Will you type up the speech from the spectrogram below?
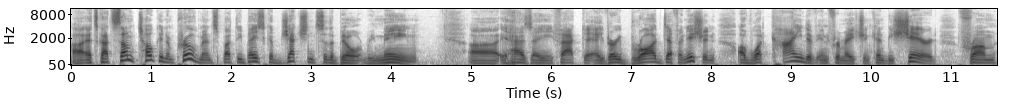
Uh, it's got some token improvements, but the basic objections to the bill remain. Uh, it has, a, in fact, a very broad definition of what kind of information can be shared from,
